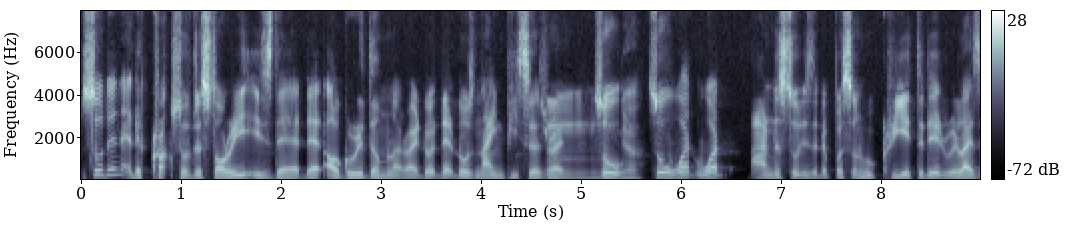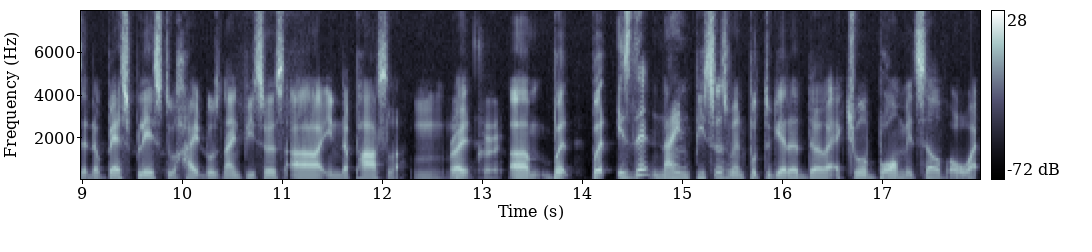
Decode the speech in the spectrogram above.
so then at the crux of the story is that that algorithm, lah, right? That those nine pieces, right? Mm, so yeah. so what what understood is that the person who created it realized that the best place to hide those nine pieces are in the past, lah. Mm, mm, Right. Correct. Um, but but is that nine pieces when put together the actual bomb itself or what?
